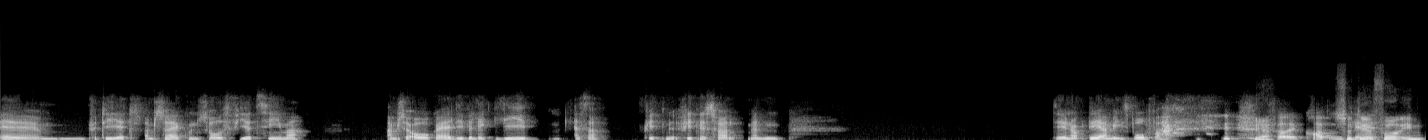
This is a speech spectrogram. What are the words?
Øhm, fordi at, om så har jeg kun sovet fire timer, om så overgår jeg alligevel ikke lige altså fitness, fitnesshold, men det er nok det, jeg er mest brug for. Ja. for kroppen så kan... det at få en,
